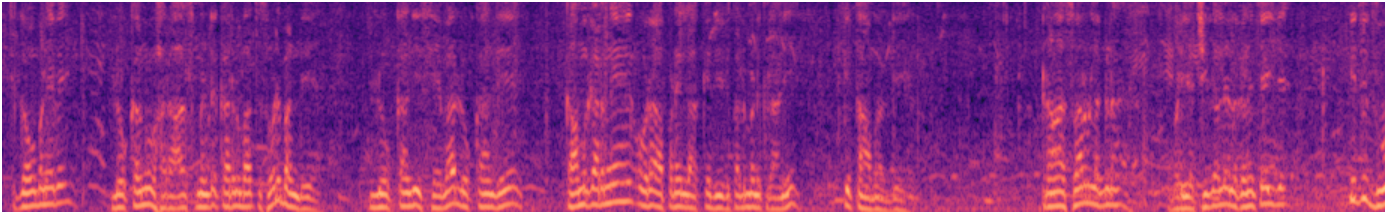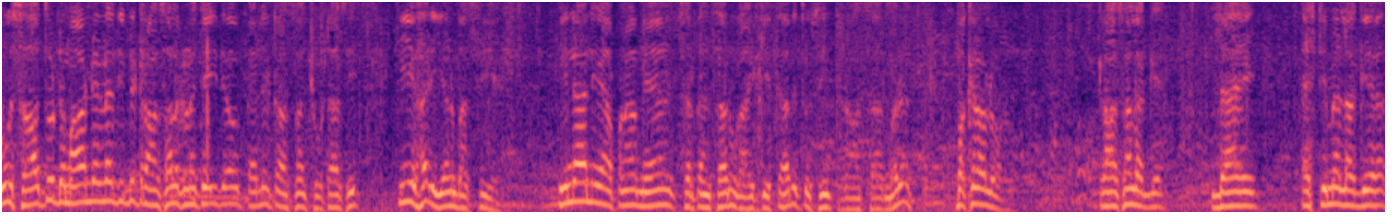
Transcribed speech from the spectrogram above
ਤੇ ਕਿਉਂ ਬਣੇ ਬਈ ਲੋਕਾਂ ਨੂੰ ਹਰਾਸਮੈਂਟ ਕਰਨ ਵਾਸਤੇ ਥੋੜੇ ਬਣਦੇ ਆ ਲੋਕਾਂ ਦੀ ਸੇਵਾ ਲੋਕਾਂ ਦੇ ਕੰਮ ਕਰਨੇ ਔਰ ਆਪਣੇ ਇਲਾਕੇ ਦੀ ਡਿਵੈਲਪਮੈਂਟ ਕਰਾਣੀ ਇਹ ਤਾਂ ਬਣਦੇ ਹੈ ਟਰਾਂਸਫਾਰਮ ਲੱਗਣਾ ਬੜੀ ਅੱਛੀ ਗੱਲ ਹੈ, ਲੱਗਣਾ ਚਾਹੀਦਾ ਇਹ ਤੇ 2 ਸਾਲ ਤੋਂ ਡਿਮਾਂਡ ਇਹਨਾਂ ਦੀ ਵੀ ਟਰਾਂਸਫਾਰਮ ਲੱਗਣਾ ਚਾਹੀਦਾ ਉਹ ਪਹਿਲੇ ਟਰਾਂਸਫਾਰਮ ਛੋਟਾ ਸੀ, ਇਹ ਹਰੀਜਨ ਬਸੀ ਹੈ। ਇਹਨਾਂ ਨੇ ਆਪਣਾ, ਮੈਂ ਸਰਪੰਚ ਸਾਹਿਬ ਨੂੰ ਗਾਈਡ ਕੀਤਾ ਵੀ ਤੁਸੀਂ ਟਰਾਂਸਫਾਰਮਰ ਬੱਕਰਾ ਲਾਓ ਟਰਾਂਸਫਾਰਮ ਲੱਗ ਗਿਆ। ਲੈ ਐਸਟੀਮੇਟ ਲੱਗ ਗਿਆ।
